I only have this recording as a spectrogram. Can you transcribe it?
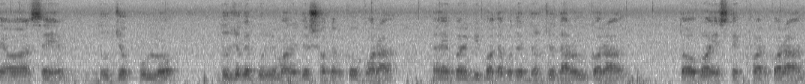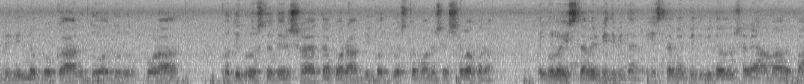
দেওয়া আছে দুর্যোগপূর্ণ, দুর্যোগের পূর্বে মানুষদের সতর্ক করা, এরপরে বিপদ আপদের ধৈর্য ধারণ করা তবা ইস্তেকফার করা, বিভিন্ন প্রকার দোয়া, দুরুদ পড়া ক্ষতিগ্রস্তদের সহায়তা করা, বিপদগ্রস্ত মানুষের সেবা করা, এগুলো ইসলামের বিধিবিধান। ইসলামের বিধিবিধান অনুসারে আমার বা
